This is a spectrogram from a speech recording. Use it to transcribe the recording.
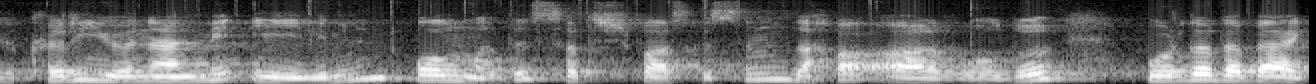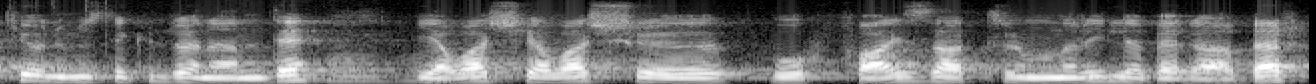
yukarı yönelme eğiliminin olmadığı, satış baskısının daha ağır olduğu. Burada da belki önümüzdeki dönemde yavaş yavaş e, bu faiz artırımlarıyla beraber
